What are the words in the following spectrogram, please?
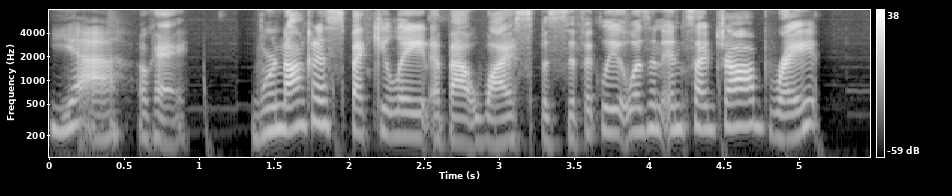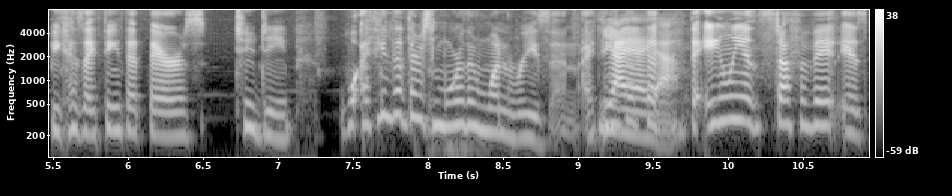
Yeah. Okay. We're not going to speculate about why specifically it was an inside job, right? Because I think that there's too deep. Well, I think that there's more than one reason. I think yeah, that yeah, the, yeah. the alien stuff of it is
